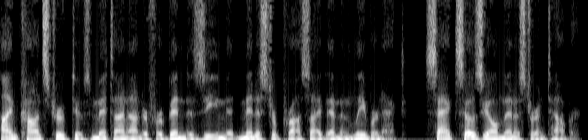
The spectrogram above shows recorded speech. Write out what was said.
Ein konstruktives Miteinander verbinde sie mit Ministerpräsidenten Lieberknecht, sagt Sozialministerin Taubert.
